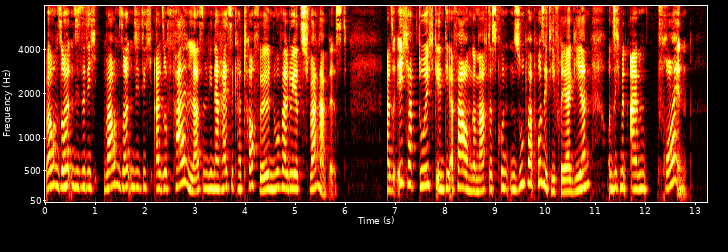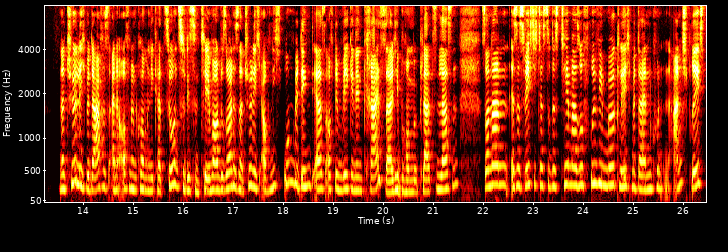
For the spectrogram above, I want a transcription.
Warum sollten sie dich, warum sollten sie dich also fallen lassen wie eine heiße Kartoffel, nur weil du jetzt schwanger bist? Also ich habe durchgehend die Erfahrung gemacht, dass Kunden super positiv reagieren und sich mit einem freuen. Natürlich bedarf es einer offenen Kommunikation zu diesem Thema und du solltest natürlich auch nicht unbedingt erst auf dem Weg in den Kreissaal die Bombe platzen lassen, sondern es ist wichtig, dass du das Thema so früh wie möglich mit deinen Kunden ansprichst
